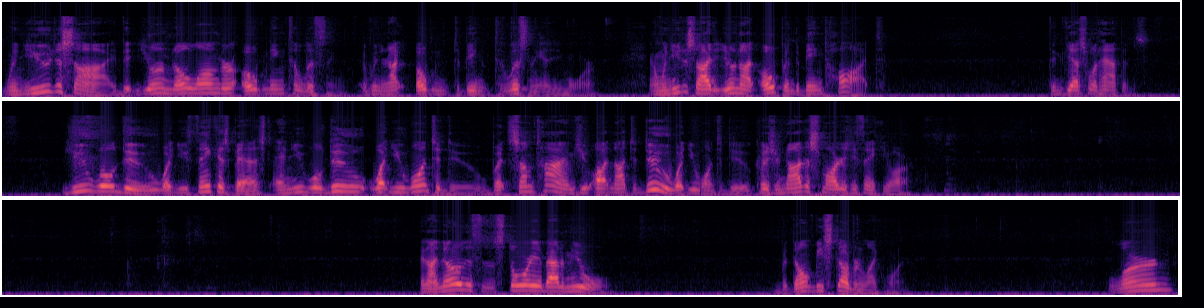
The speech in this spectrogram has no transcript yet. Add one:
When you decide that you're no longer opening to listening, when you're not open to being to listening anymore, and when you decide that you're not open to being taught, then guess what happens? You will do what you think is best, and you will do what you want to do, but sometimes you ought not to do what you want to do because you're not as smart as you think you are. And I know this is a story about a mule, but don't be stubborn like one. Learn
